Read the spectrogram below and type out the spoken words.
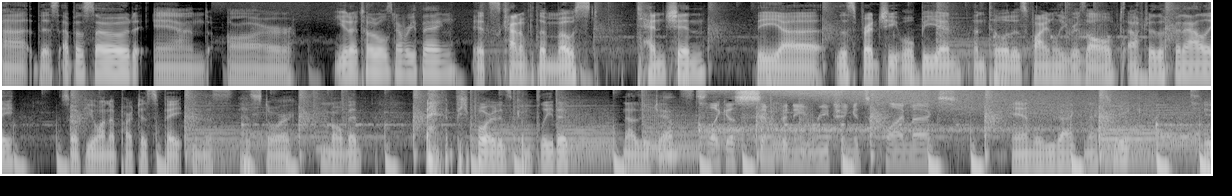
uh, this episode and our unit totals and everything. It's kind of the most tension the uh, the spreadsheet will be in until it is finally resolved after the finale. So if you want to participate in this historic moment before it is completed, now's your chance. It's like a symphony reaching its climax. And we'll be back next week to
